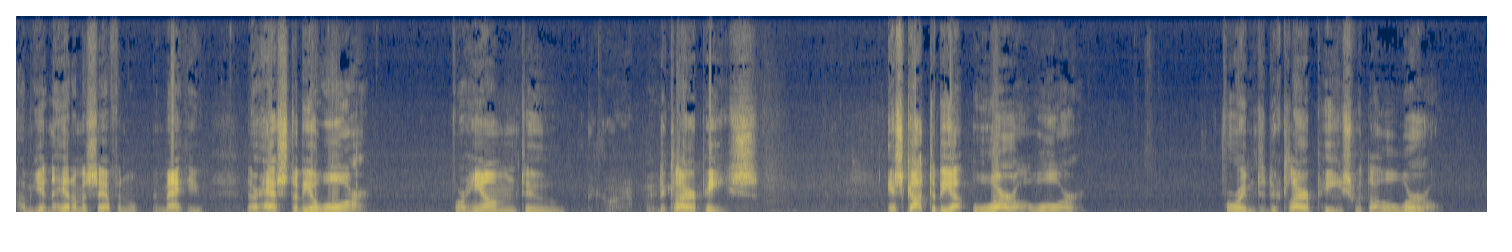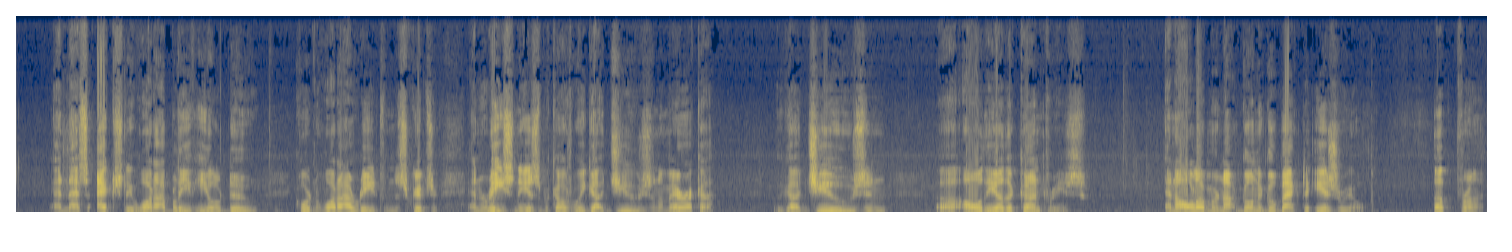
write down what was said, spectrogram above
I'm getting ahead of myself in, in Matthew. There has to be a war for him to Declare peace. declare peace. It's got to be a world war for him to declare peace with the whole world. And that's actually what I believe he'll do, according to what I read from the scripture. And the reason is because we got Jews in America, we got Jews in uh, all the other countries, and all of them are not going to go back to Israel up front.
